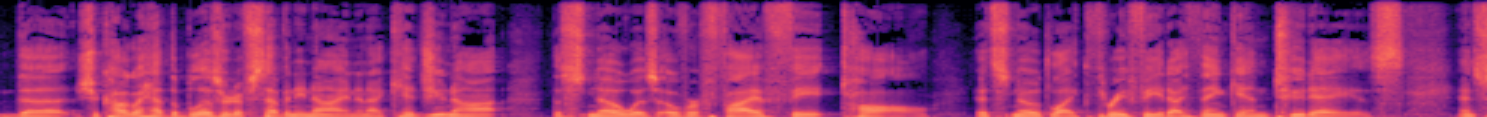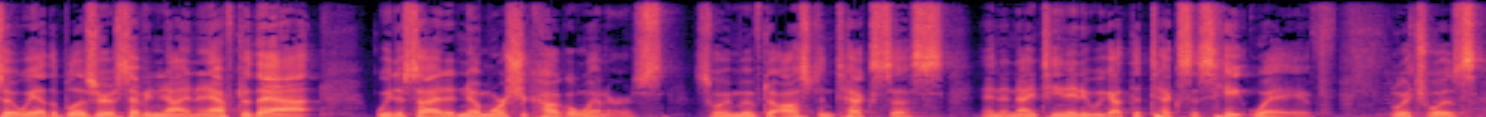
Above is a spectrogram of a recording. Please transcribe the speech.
the Chicago had the blizzard of 79, and I kid you not, the snow was over five feet tall. It snowed like three feet, I think, in two days. And so we had the blizzard of 79. And after that, we decided no more Chicago winters. So we moved to Austin, Texas. And in 1980, we got the Texas heat wave, which was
